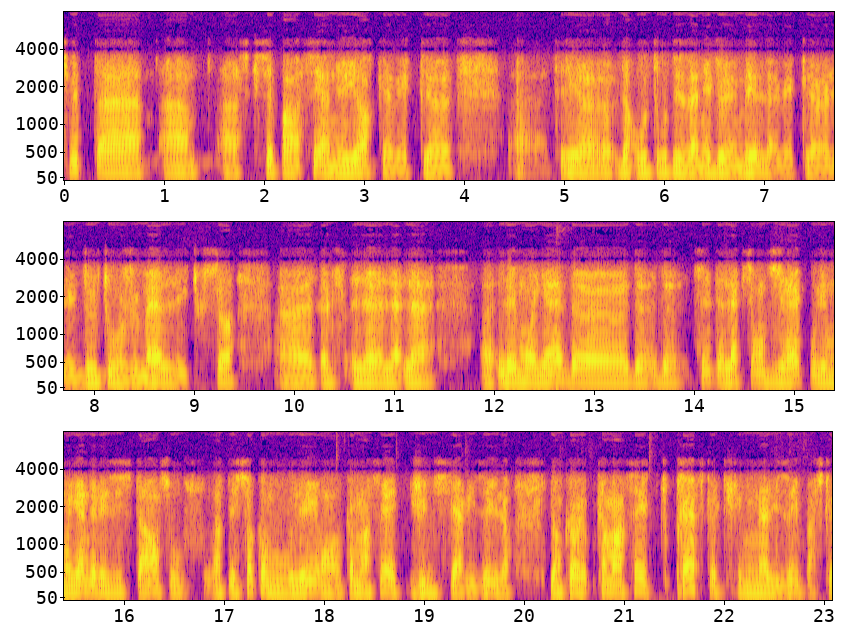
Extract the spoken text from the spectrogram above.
suite à, ce qui s'est passé à New York avec le, euh, euh, autour des années 2000 avec euh, les deux tours jumelles et tout ça. la, euh, les moyens de, de, de, de l'action directe ou les moyens de résistance, ou appelez ça comme vous voulez, ont commencé à être judiciarisés. Là. Ils ont commencé à être presque criminalisés parce que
